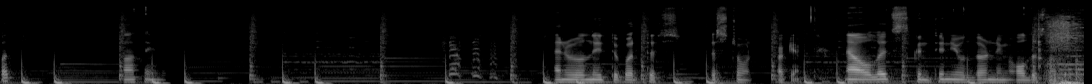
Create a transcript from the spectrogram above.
What nothing. And we'll need to put this the stone. Okay. Now let's continue learning all this stuff.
